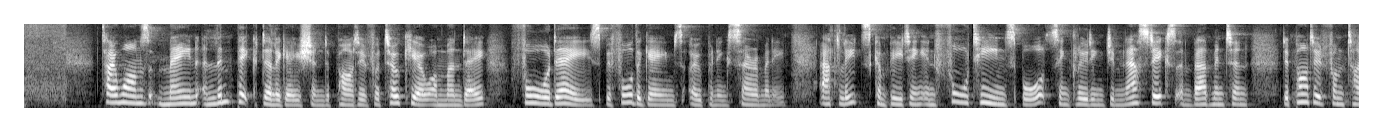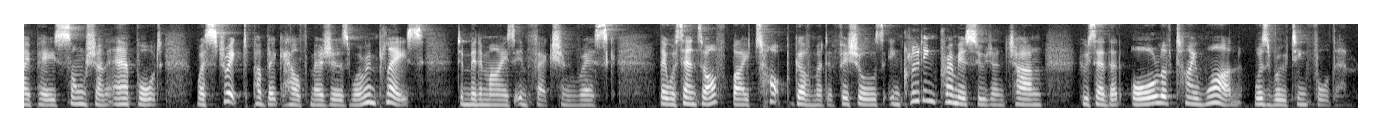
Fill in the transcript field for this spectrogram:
Taiwan's main Olympic delegation departed for Tokyo on Monday, four days before the Games' opening ceremony. Athletes competing in 14 sports, including gymnastics and badminton, departed from Taipei's Songshan Airport, where strict public health measures were in place to minimize infection risk. They were sent off by top government officials, including Premier Su Tseng-chang, who said that all of Taiwan was rooting for them.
